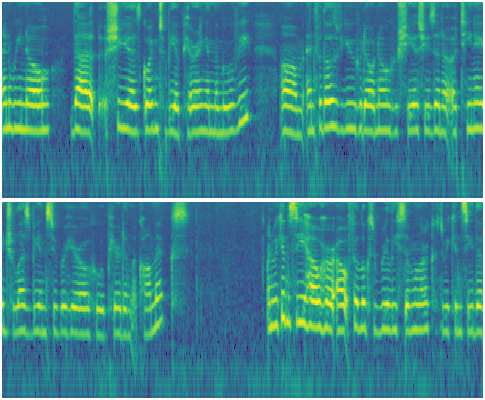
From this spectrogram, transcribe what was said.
and we know that she is going to be appearing in the movie um, and for those of you who don't know who she is, she's in a, a teenage lesbian superhero who appeared in the comics. And we can see how her outfit looks really similar because we can see the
